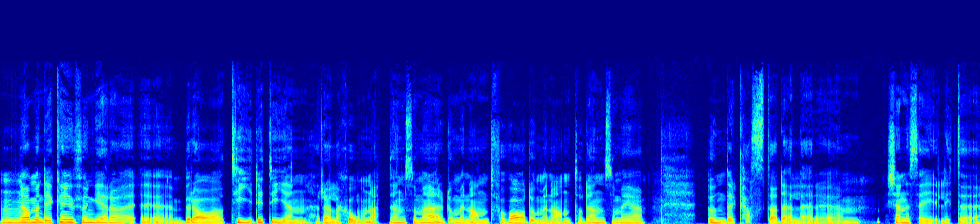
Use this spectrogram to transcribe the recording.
Mm, ja, men det kan ju fungera eh, bra tidigt i en relation. Att den som är dominant får vara dominant och den som är underkastad eller eh, känner sig lite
